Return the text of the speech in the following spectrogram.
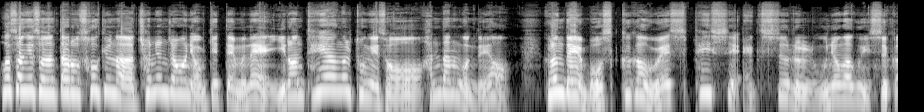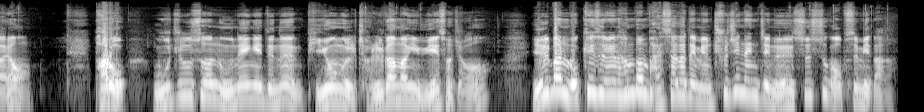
화성에서는 따로 석유나 천연 자원이 없기 때문에 이런 태양을 통해서 한다는 건데요. 그런데 머스크가 왜 스페이스 X를 운영하고 있을까요? 바로 우주선 운행에 드는 비용을 절감하기 위해서죠. 일반 로켓은 한번 발사가 되면 추진 엔진을 쓸 수가 없습니다.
